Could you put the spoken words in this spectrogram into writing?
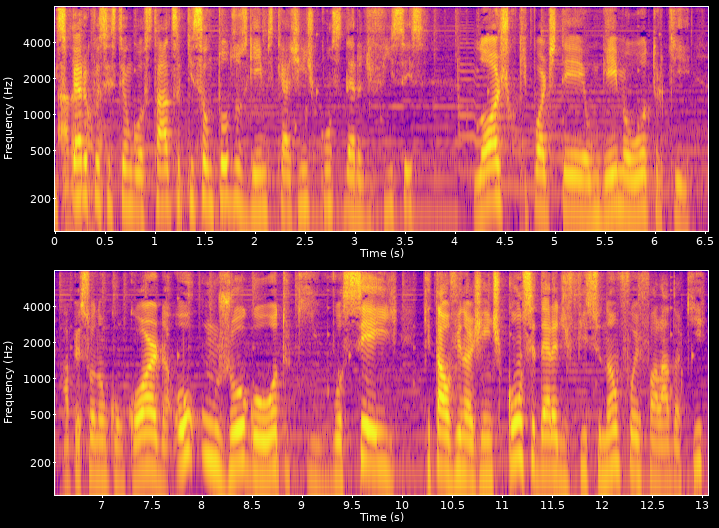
espero que vocês tenham gostado. Isso aqui são todos os games que a gente considera difíceis. Lógico que pode ter um game ou outro que a pessoa não concorda, ou um jogo ou outro que você aí que tá ouvindo a gente considera difícil não foi falado aqui.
